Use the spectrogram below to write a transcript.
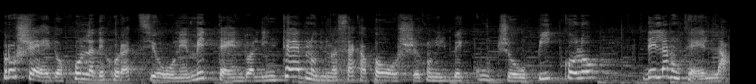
Procedo con la decorazione mettendo all'interno di una sacca poche con il beccuccio piccolo della Nutella.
